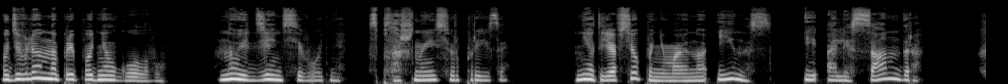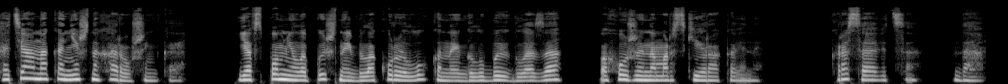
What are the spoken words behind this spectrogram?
удивленно приподнял голову. Ну и день сегодня. Сплошные сюрпризы. Нет, я все понимаю, но Инес и Алессандра... Хотя она, конечно, хорошенькая. Я вспомнила пышные белокурые локоны и голубые глаза, похожие на морские раковины. Красавица, да.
